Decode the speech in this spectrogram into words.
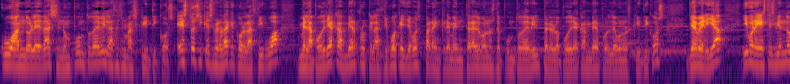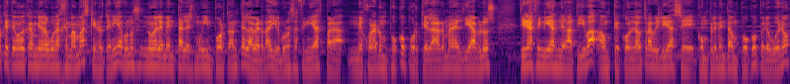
cuando le das en un punto débil haces más críticos. Esto sí que es verdad que con la cigua me la podría cambiar porque la cigua que llevo es para incrementar el bonus de punto débil, pero lo podría cambiar por el de bonus críticos. Ya vería. Y bueno, ya estáis viendo que tengo que cambiar alguna gema más que no tenía. Bonus no elemental es muy importante, la verdad, y el bonus de afinidad para mejorar un poco porque el arma del Diablos tiene afinidad negativa, aunque con la otra habilidad se complementa un poco, pero bueno.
